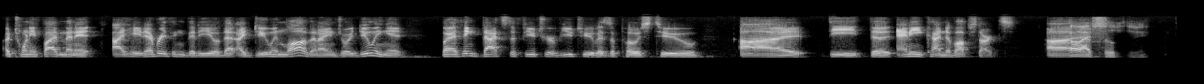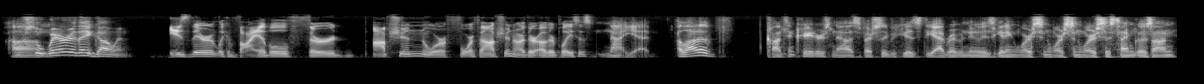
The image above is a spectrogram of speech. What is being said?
a 25 minute I hate everything video that I do and love and I enjoy doing it. But I think that's the future of YouTube as opposed to uh, the the any kind of upstarts. oh Uh, absolutely so Um, where are they going? Is there like a viable third option or fourth option? Are there other places? not yet a lot of content creators now especially because the ad revenue is getting worse and worse and worse as time goes on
